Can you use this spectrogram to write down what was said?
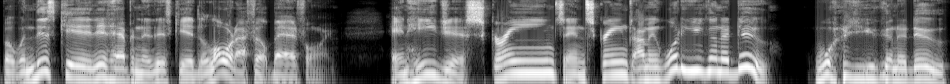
But when this kid, it happened to this kid, Lord, I felt bad for him. And he just screams and screams. I mean, what are you going to do? What are you going to do?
